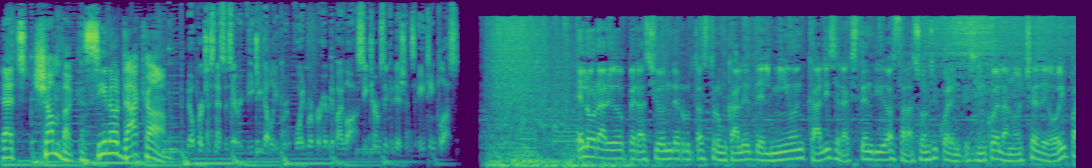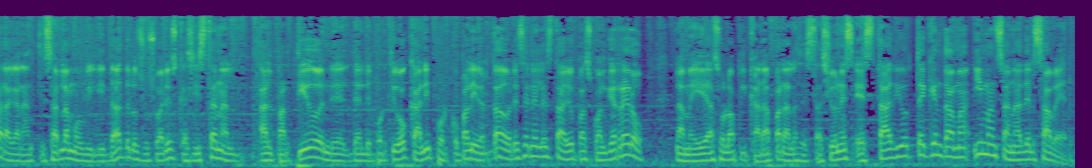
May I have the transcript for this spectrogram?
That's chumbacasino.com. No purchase necessary. BGW. Void were prohibited by law. See terms and conditions. 18 plus. El horario de operación de rutas troncales del Mío en Cali será extendido hasta las 11 y 45 de la noche de hoy para garantizar la movilidad de los usuarios que asistan al, al partido del, del Deportivo Cali por Copa Libertadores en el Estadio Pascual Guerrero. La medida solo aplicará para las estaciones Estadio, Tequendama y Manzana del Saber.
